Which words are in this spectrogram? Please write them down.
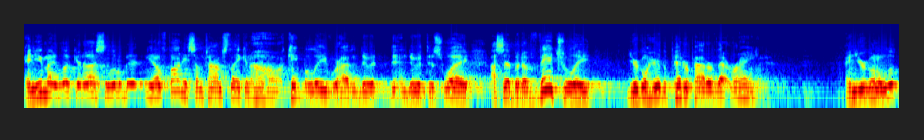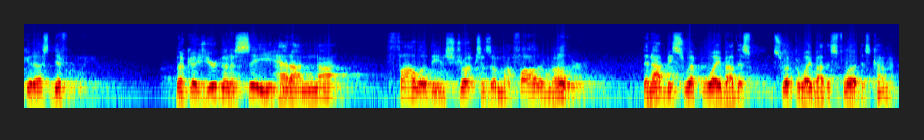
And you may look at us a little bit, you know, funny sometimes, thinking, "Oh, I can't believe we're having to do it and do it this way." I said, but eventually, you're going to hear the pitter patter of that rain, and you're going to look at us differently because you're going to see, had I not followed the instructions of my father and mother, then I'd be swept away by this, swept away by this flood that's coming.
